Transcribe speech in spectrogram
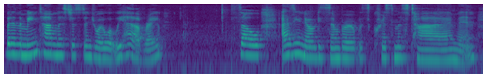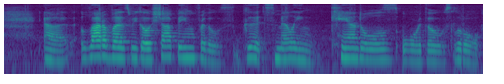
But in the meantime, let's just enjoy what we have, right? So, as you know, December was Christmas time, and uh, a lot of us we go shopping for those good smelling candles or those little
